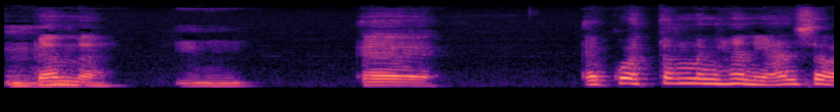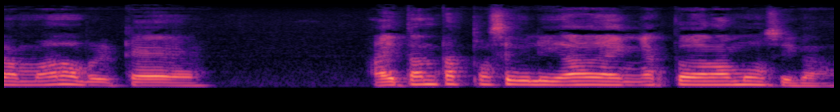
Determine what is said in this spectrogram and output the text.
¿entiendes? Eh, es cuestión de ingeniarse la mano porque hay tantas posibilidades en esto de la música.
